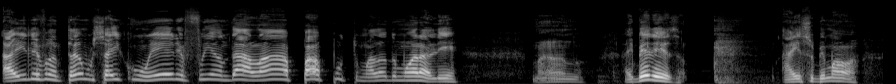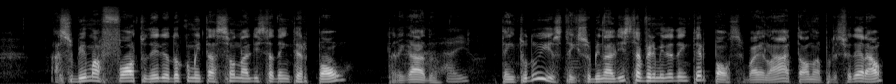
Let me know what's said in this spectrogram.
Aí levantamos, saí com ele, fui andar lá, pá, puto, malandro mora ali. Mano. Aí beleza. Aí subi uma. A- Subi uma foto dele, a documentação na lista da Interpol, tá ligado? Aí. Tem tudo isso, tem que subir na lista vermelha da Interpol. Você vai lá, tal, na Polícia Federal,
